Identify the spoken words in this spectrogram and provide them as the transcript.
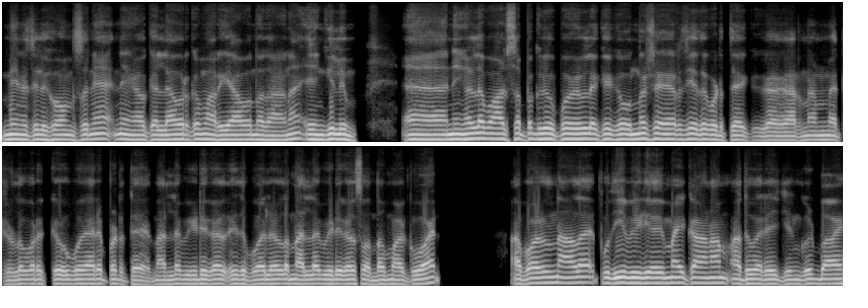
മീനച്ചിൽ ഹോംസിനെ നിങ്ങൾക്ക് എല്ലാവർക്കും അറിയാവുന്നതാണ്. എങ്കിലും നിങ്ങളുടെ വാട്സപ്പ് ഗ്രൂപ്പുകളിലേക്കൊക്കെ ഒന്ന് ഷെയർ ചെയ്ത് കൊടുത്തേക്കുക. കാരണം മറ്റുള്ളവർക്ക് ഉപകാരപ്പെടട്ടെ. നല്ല വീടുകൾ ഇതുപോലെയുള്ള നല്ല വീടുകൾ സ്വന്തമാക്കുവാൻ. അപ്പോൾ നാളെ പുതിയ വീഡിയോയുമായി കാണാം. അതുവരേക്കും ഗുഡ് ബൈ.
